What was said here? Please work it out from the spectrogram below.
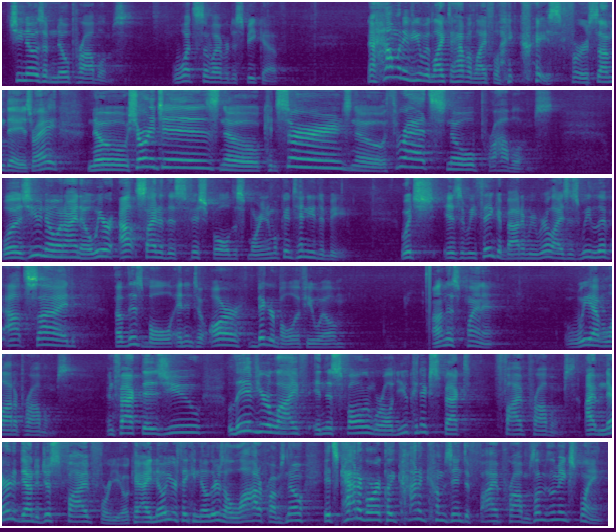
she knows of no problems whatsoever to speak of. Now, how many of you would like to have a life like Grace for some days, right? No shortages, no concerns, no threats, no problems. Well, as you know and I know, we are outside of this fishbowl this morning and will continue to be. Which is, if we think about it, we realize as we live outside of this bowl and into our bigger bowl, if you will, on this planet, we have a lot of problems. In fact, as you live your life in this fallen world, you can expect five problems. I've narrowed it down to just five for you, okay? I know you're thinking, no, there's a lot of problems. No, it's categorically kind of comes into five problems. Let me, let me explain.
